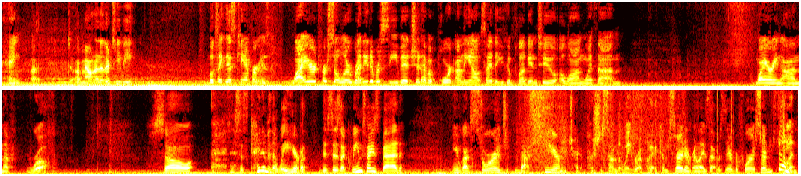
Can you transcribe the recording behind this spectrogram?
hang, uh, to mount another TV. Looks like this camper is wired for solar, ready to receive it. Should have a port on the outside that you can plug into along with um, wiring on the roof. So this is kind of in the way here, but this is a queen size bed. You've got storage back here. Try to push this out of the way real quick. I'm sorry, I didn't realize that was there before I started filming.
